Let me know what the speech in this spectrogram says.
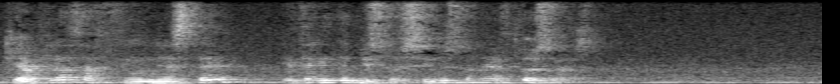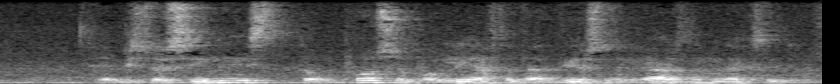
Και απλά θα αφήνεστε γιατί έχετε εμπιστοσύνη στον εαυτό σας εμπιστοσύνη στο πόσο πολύ αυτά τα δύο συνεργάζονται μεταξύ τους.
